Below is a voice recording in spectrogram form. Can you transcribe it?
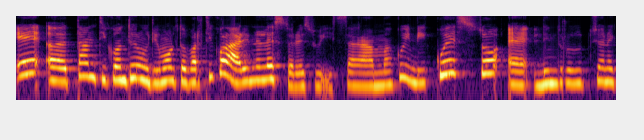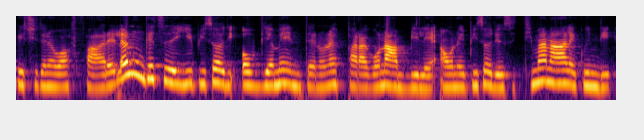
e eh, tanti contenuti molto particolari nelle storie su Instagram. Quindi questa è l'introduzione che ci tenevo a fare. La lunghezza degli episodi ovviamente non è paragonabile a un episodio settimanale, quindi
